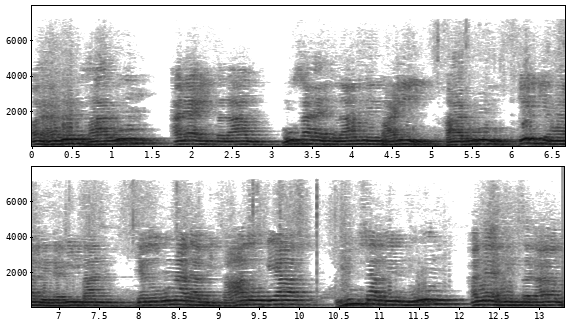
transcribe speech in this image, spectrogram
اور حضرت ہارون علیہ السلام، موسیٰ علیہ السلام کے بھائی ہارون یہ بھی اللہ کے نبی سن۔ جب انہوں کا وصال ہو گیا، موسیٰ بن نون علیہ السلام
